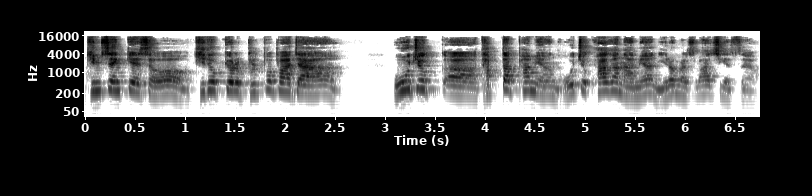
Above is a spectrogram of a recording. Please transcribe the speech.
김쌤께서 기독교를 불법하자 오죽 아, 답답하면 오죽 화가 나면 이런 말씀 하시겠어요.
